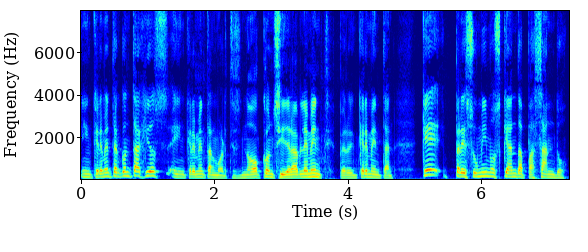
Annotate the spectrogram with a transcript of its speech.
Incrementan contagios e incrementan muertes, no considerablemente, pero incrementan. ¿Qué presumimos que anda pasando,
